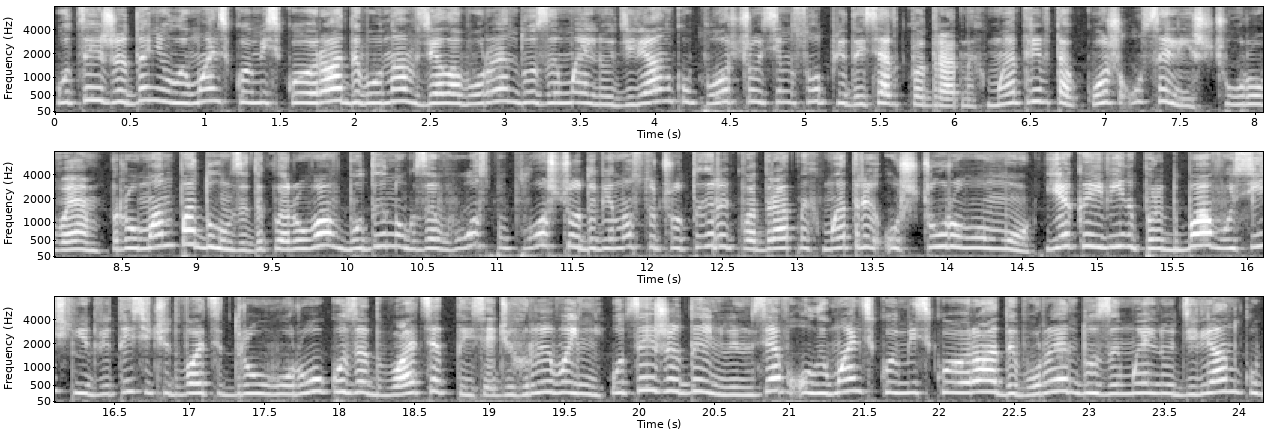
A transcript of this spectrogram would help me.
У цей же день у Лиманської міської ради вона взяла в оренду земельну ділянку площею 750 квадратних метрів також у селі Щурове. Роман Падун задекларував будинок завгоспу площею 94 квадратних метри у Щуровому, який він придбав у січні 2022 року за 20 тисяч гривень. У цей же день він взяв у Лиманської міської ради в оренду земельну ділянку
